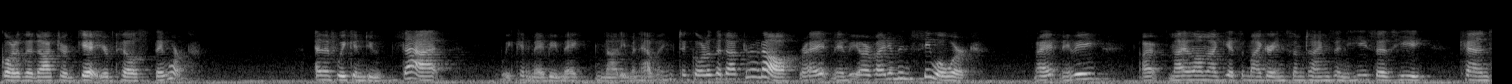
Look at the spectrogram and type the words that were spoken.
go to the doctor, get your pills, they work. And if we can do that, we can maybe make not even having to go to the doctor at all, right? Maybe our vitamin C will work, right? Maybe our, my lama gets a migraine sometimes, and he says he can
